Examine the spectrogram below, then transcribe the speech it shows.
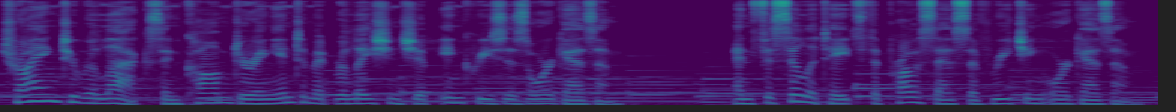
Trying to relax and calm during intimate relationship increases orgasm and facilitates the process of reaching orgasm.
